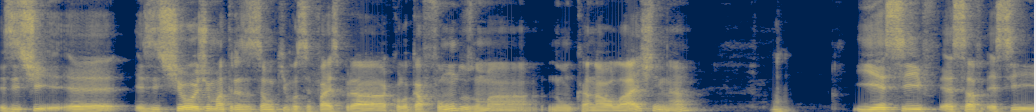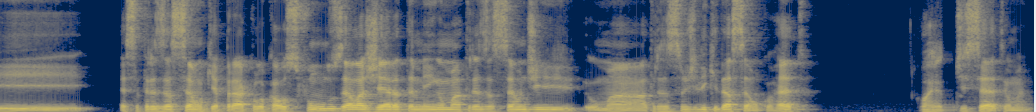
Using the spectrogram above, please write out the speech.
Existe, é, existe hoje uma transação que você faz para colocar fundos numa, num canal Lightning, né? Uhum. E esse, essa, esse, essa transação que é para colocar os fundos, ela gera também uma transação de uma transação de liquidação, correto? Correto. De settlement.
